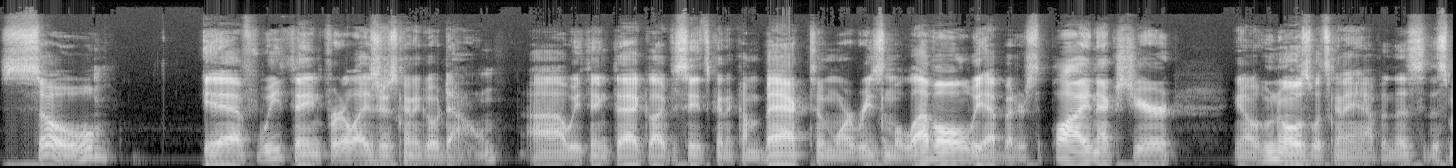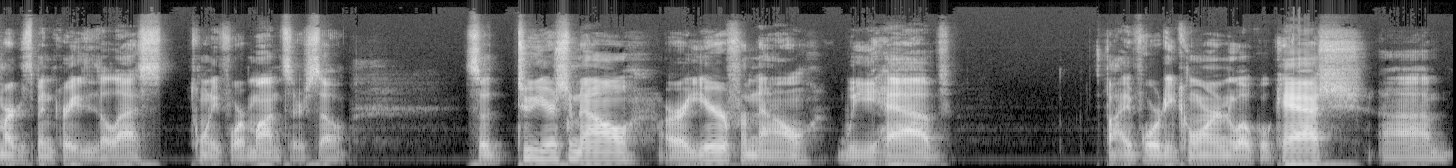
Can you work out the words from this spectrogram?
So, if we think fertilizer is going to go down, uh, we think that glyphosate is going to come back to a more reasonable level. We have better supply next year. You know, who knows what's going to happen? This this market's been crazy the last 24 months or so. So two years from now, or a year from now, we have 540 corn local cash, um,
